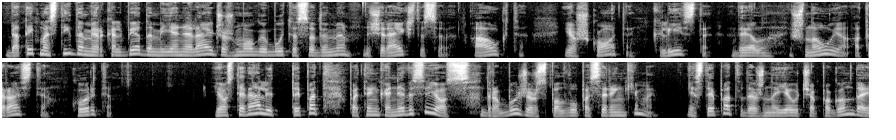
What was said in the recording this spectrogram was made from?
Bet taip mąstydami ir kalbėdami jie neleidžia žmogui būti savimi, išreikšti save, aukti, ieškoti, klysti, vėl iš naujo atrasti, kurti. Jos teveliui taip pat patinka ne visi jos drabužių ir spalvų pasirinkimai. Jis taip pat dažnai jaučia pagundą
